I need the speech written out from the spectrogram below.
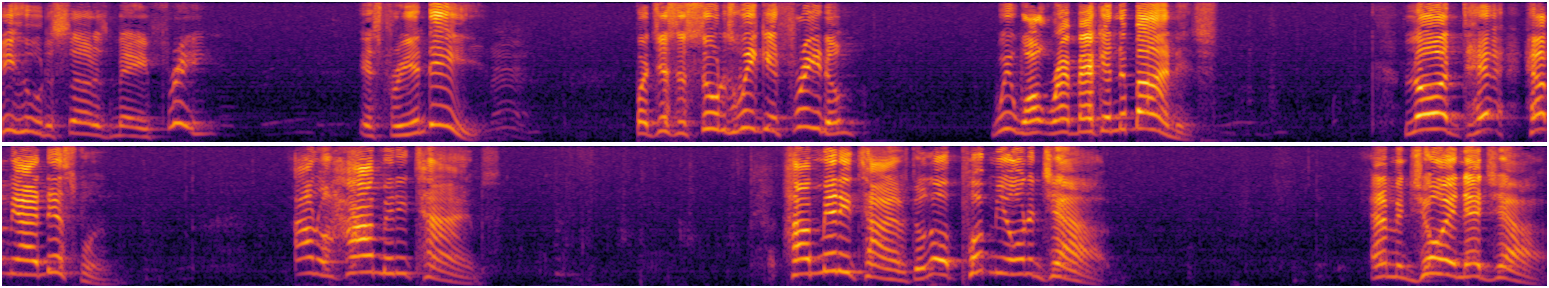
He who the Son has made free is free indeed. But just as soon as we get freedom, we walk right back into bondage. Lord, help me out of this one. I don't know how many times how many times the Lord put me on a job and I'm enjoying that job.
